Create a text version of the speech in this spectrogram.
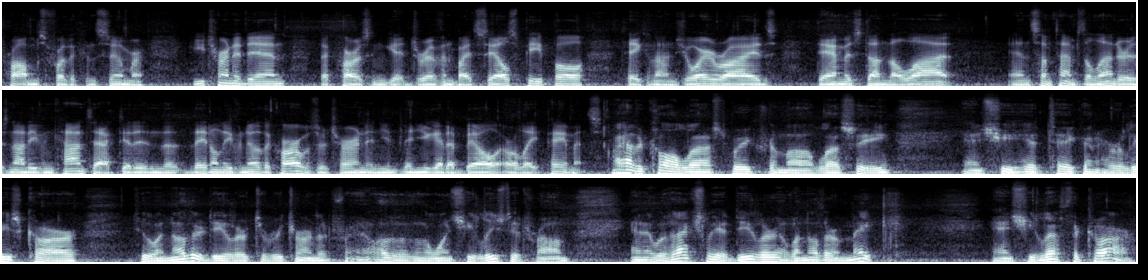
problems for the consumer. You turn it in, the cars can get driven by salespeople, taken on joyrides, damaged on the lot, and sometimes the lender is not even contacted, and the, they don't even know the car was returned, and you, then you get a bill or late payments. I had a call last week from a lessee, and she had taken her lease car to another dealer to return it, fr other than the one she leased it from, and it was actually a dealer of another make. And she left the car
